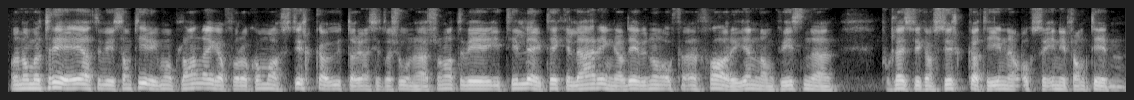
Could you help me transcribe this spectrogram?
Og Nummer tre er at vi samtidig må planlegge for å komme styrka ut av denne situasjonen. her, Sånn at vi i tillegg tar læring av det vi nå erfarer gjennom krisen, der, for hvordan vi kan styrke Tine også inn i framtiden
